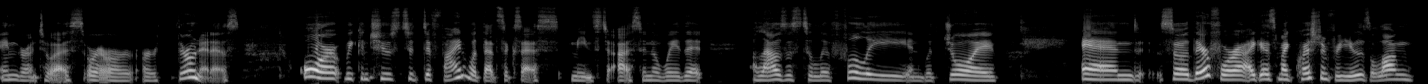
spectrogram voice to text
ingrown to us or are thrown at us. Or we can choose to define what that success means to us in a way that allows us to live fully and with joy. And so, therefore, I guess my question for you is a long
